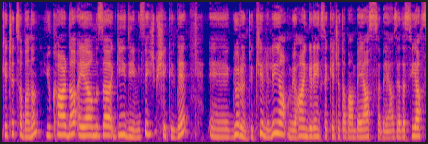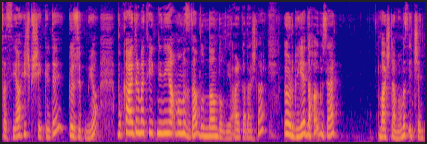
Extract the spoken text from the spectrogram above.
keçe tabanın yukarıda ayağımıza giydiğimizde hiçbir şekilde e, görüntü kirliliği yapmıyor. Hangi renkse keçe taban beyazsa beyaz ya da siyahsa siyah hiçbir şekilde gözükmüyor. Bu kaydırma tekniğini yapmamız da bundan dolayı arkadaşlar. Örgüye daha güzel başlamamız için.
